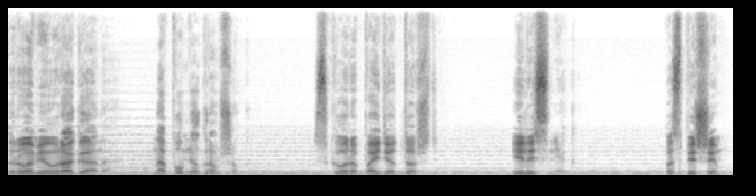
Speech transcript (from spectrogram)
Кроме урагана, напомнил Громшок. Скоро пойдет дождь. Или снег. Поспешим.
